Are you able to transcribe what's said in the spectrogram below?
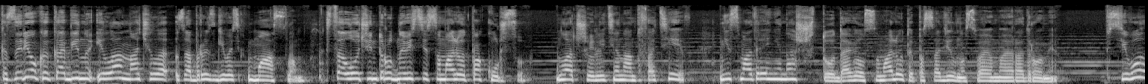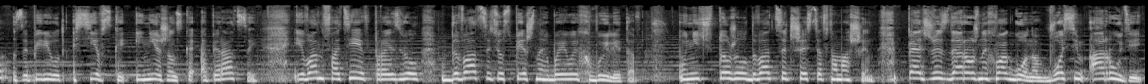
Козырек и кабину Ила начала забрызгивать маслом. Стало очень трудно вести самолет по курсу. Младший лейтенант Фатеев, несмотря ни на что, довел самолет и посадил на своем аэродроме. Всего за период Севской и Нежинской операций Иван Фатеев произвел 20 успешных боевых вылетов, уничтожил 26 автомашин, 5 железнодорожных вагонов, 8 орудий,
